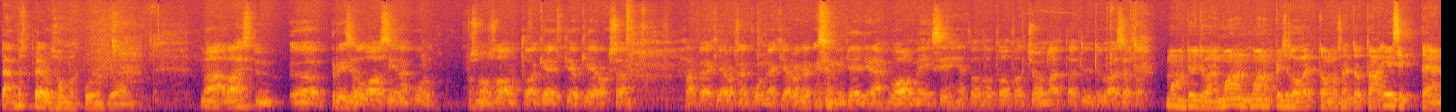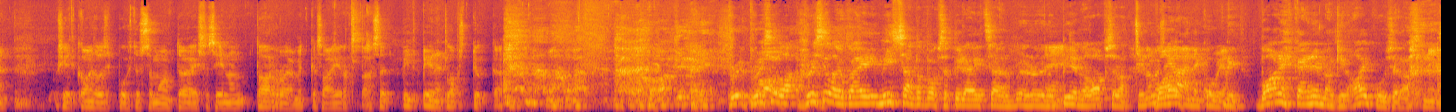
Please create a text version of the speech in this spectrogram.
tämmöiset perushommat kuitenkin on. Mä lähestyn Prisellaa siinä, kun se on saanut tämän keittiökierroksen, häpeäkierroksen, kunniakierroksen, mikä ikinä valmiiksi. Ja tuota, tuota, John näyttää tyytyväiseltä. Mä oon tyytyväinen. Mä annan, mä annan Prisilalle tuommoisen tota, esitteen siitä kansallispuistossa mä oon töissä. Siinä on tarroja, mitkä saa irrottaa. Se pi- pienet lapset tykkää. Okei. Pr- Priscilla, Priscilla, joka ei missään tapauksessa pidä itseään Ei. pienenä lapsena, Siinä on myös eläinten kuvia. niin, vaan ehkä enemmänkin aikuisena, niin,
